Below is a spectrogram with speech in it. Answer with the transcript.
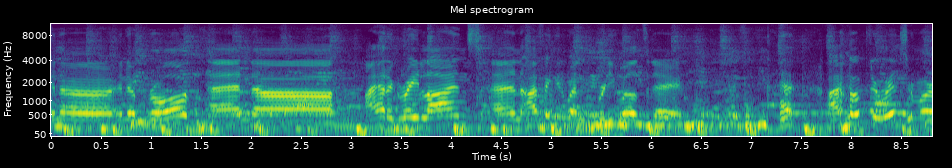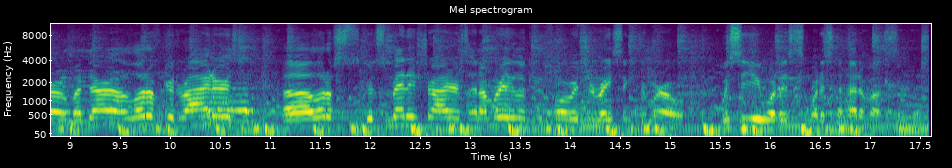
in a in a prologue, and uh, I had a great lines, and I think it went pretty well today. I hope to win tomorrow, but there are a lot of good riders, a lot of good Spanish riders, and I'm really looking forward to racing tomorrow. We see what is what is ahead of us.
